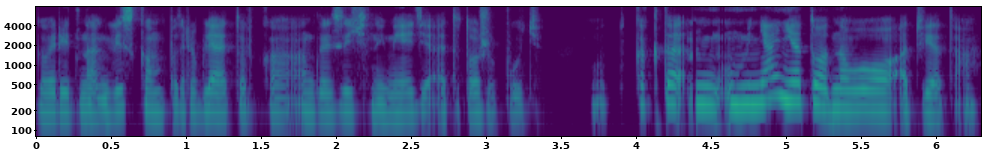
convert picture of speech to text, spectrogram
говорит на английском, употребляет только англоязычные медиа. Это тоже путь. Вот. Как-то у меня нету одного ответа.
